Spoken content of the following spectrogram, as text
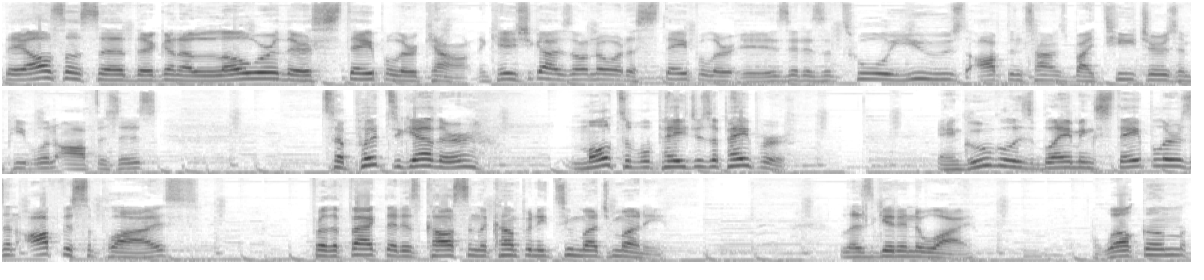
they also said they're going to lower their stapler count. In case you guys don't know what a stapler is, it is a tool used oftentimes by teachers and people in offices to put together multiple pages of paper. And Google is blaming staplers and office supplies for the fact that it's costing the company too much money. Let's get into why. Welcome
